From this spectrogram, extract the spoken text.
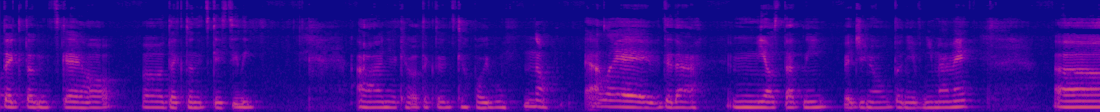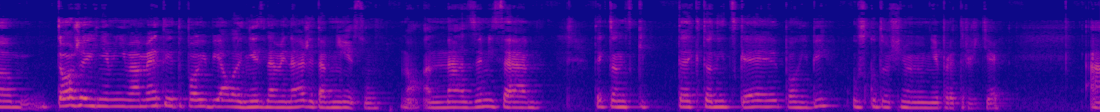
tektonického, tektonickej sily a nejakého tektonického pohybu. No, ale teda my ostatní väčšinou to nevnímame. Um, to, že ich nevnímame, tieto pohyby, ale neznamená, že tam nie sú. No a na Zemi sa tektonické pohyby uskutočňujú nepretržite. A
